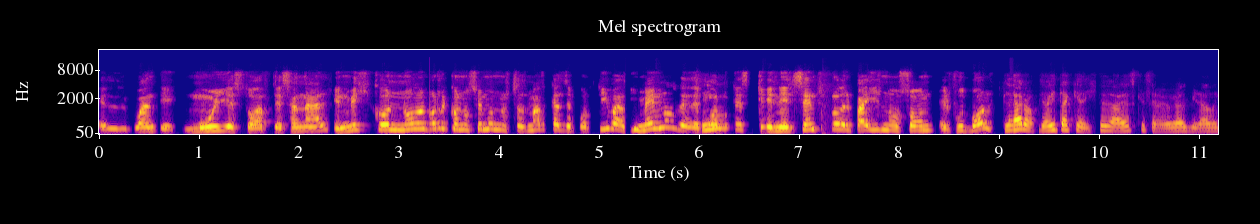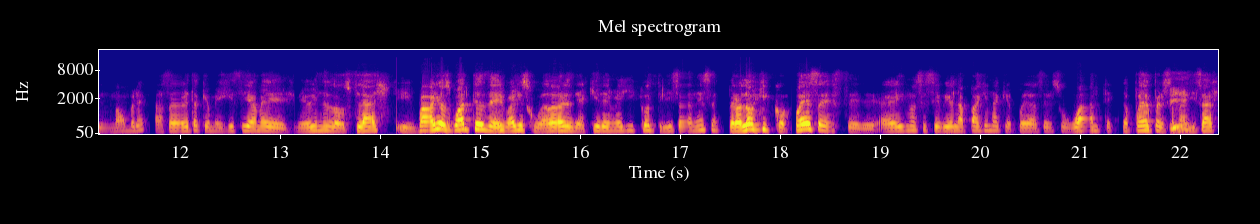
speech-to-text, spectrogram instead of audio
el guante muy esto artesanal, en México no, reconocemos nuestras marcas deportivas y menos de deportes que en el centro del país no son el fútbol. Claro, y ahorita que dijiste la vez que se me había olvidado el nombre, hasta ahorita que me dijiste ya me, me vienen los flash y varios guantes de varios jugadores de aquí de México utilizan ese, pero lógico, pues este, ahí no sé si vio en la página que puede hacer su guante, lo puede personalizar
